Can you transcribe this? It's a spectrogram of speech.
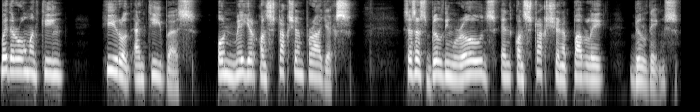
by the Roman king Herod Antipas on major construction projects, such as building roads and construction of public buildings.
